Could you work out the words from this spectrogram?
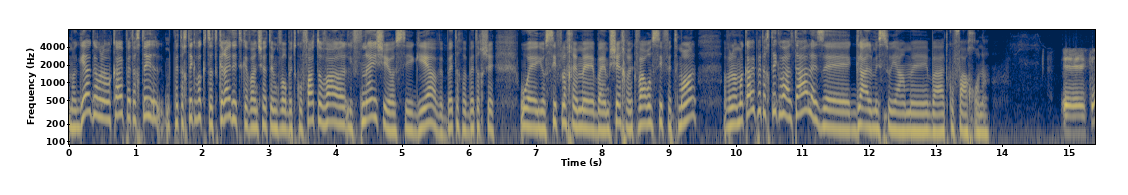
מגיע גם למכבי פתח, תק- פתח תקווה קצת קרדיט, כיוון שאתם כבר בתקופה טובה לפני שיוסי הגיע, ובטח ובטח שהוא אה, יוסיף לכם בהמשך, וכבר הוסיף אתמול, אבל מכבי פתח תקווה עלתה על איזה גל מסוים בתקופה האחרונה. כן,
